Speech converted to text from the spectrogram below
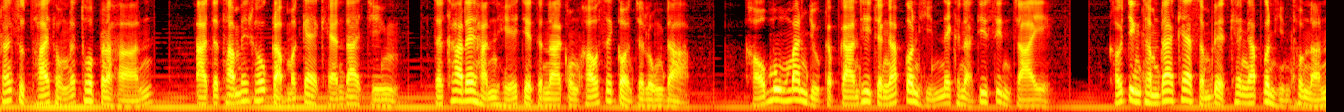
ครั้งสุดท้ายของนักโทษประหาร อาจจะทำให้เขากลับมาแก้แค้นได้จริง แต่ข้าได้หันเหเจตนาของเขาเสียก่อนจะลงดาบ เขามุ่งมั่นอยู่กับการที่จะงับก้อนหินในขณะที่สิ้นใจ เขาจึงทำได้แค่สำเร็จแค่งับก้อนหินเท่านั้น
